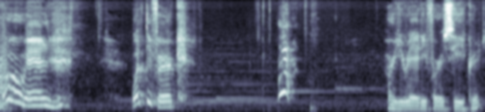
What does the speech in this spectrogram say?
Oh well. What the fuck? Are you ready for a secret?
